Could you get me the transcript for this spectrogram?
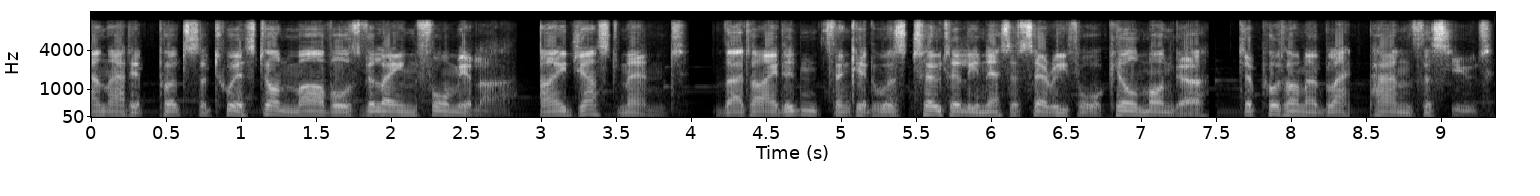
and that it puts a twist on Marvel's villain formula. I just meant that I didn't think it was totally necessary for Killmonger to put on a Black Panther suit,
